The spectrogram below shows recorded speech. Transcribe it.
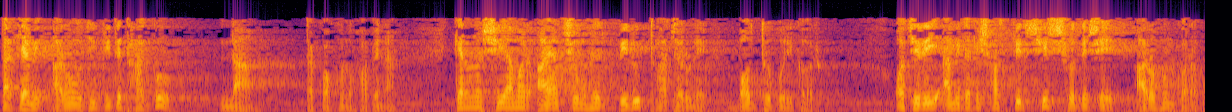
তাকে আমি আরও অধিক দিতে থাকব? না, তা কখনো হবে না। কেননা সে আমার আয়াতসমূহের বিরুদ্ধ আচরণে বদ্ধপরিকর। অচিরেই আমি তাকে শাস্তির শীর্ষ দেশে আরোহণ করাব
